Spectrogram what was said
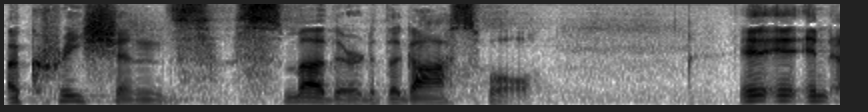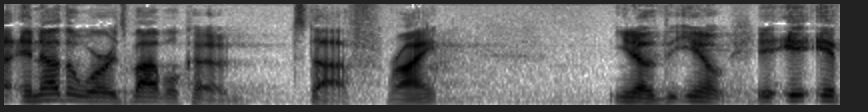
accretions smothered the gospel. In, in, in other words, Bible code stuff, right? You know, you know if,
